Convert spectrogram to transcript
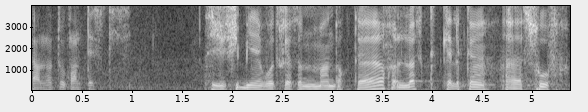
dans notre contexte ici. Si je suis bien votre raisonnement, docteur, lorsque quelqu'un euh, souffre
